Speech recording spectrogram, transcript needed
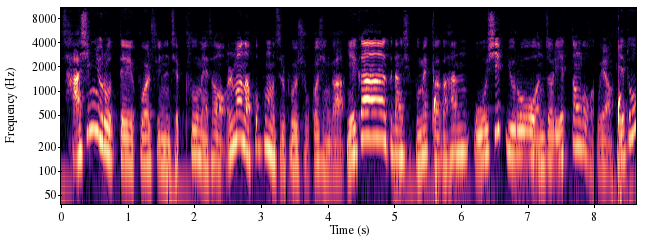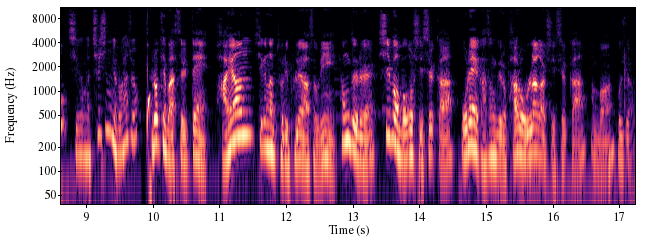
40유로 때 구할 수 있는 제품에서 얼마나 퍼포먼스를 보여줄 것인가. 얘가 그 당시 구매가가 한 50유로 언저리 했던 것 같고요. 얘도 지금 한 70유로 하죠? 그렇게 봤을 때 과연 Signatory Blair Athol이 형들을 씹어 먹을 수 있을까 올해의 가성비로 바로 올라갈 수 있을까 한번 보죠.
